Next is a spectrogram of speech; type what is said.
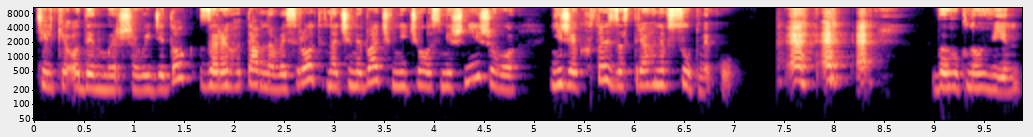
Тільки один миршавий дідок зареготав на весь рот, наче не бачив нічого смішнішого, ніж як хтось застрягне в супнику. Хе-хе-хе. Вигукнув він.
